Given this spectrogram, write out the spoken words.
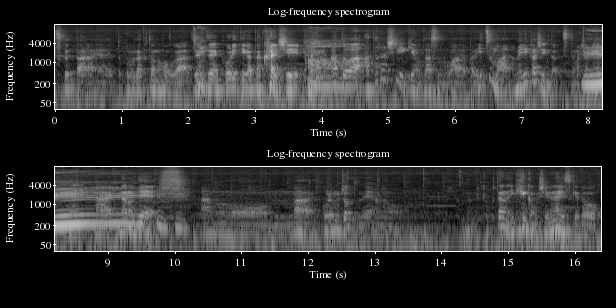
作った、えーと、プロダクトの方が全然クオリティが高いし、はい、あとは新しい意見を出すのはやっぱりいつもアメリカ人だって言ってましたね、はい、なので、あのまあこれもちょっとねあの極端な意見かもしれないですけど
